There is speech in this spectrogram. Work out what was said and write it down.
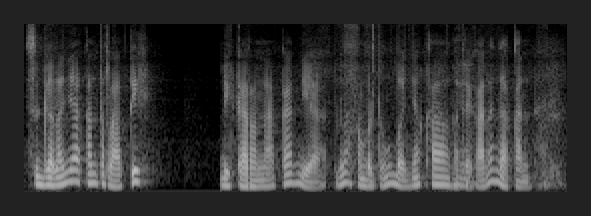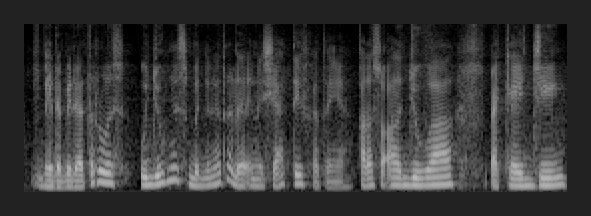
Segalanya akan terlatih dikarenakan ya lu akan bertemu banyak hal katanya. Karena nggak akan beda-beda terus. Ujungnya sebenarnya itu ada inisiatif katanya. Kalau soal jual packaging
